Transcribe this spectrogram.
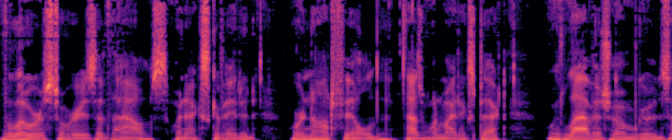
The lower stories of the house, when excavated, were not filled, as one might expect, with lavish home goods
